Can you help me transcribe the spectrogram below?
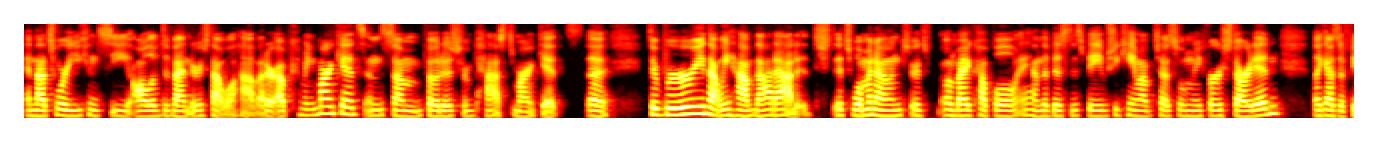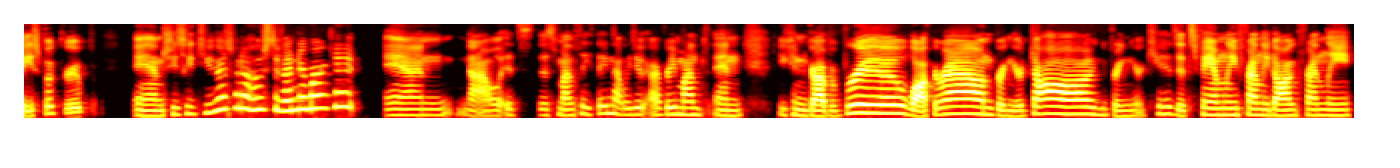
and that's where you can see all of the vendors that we'll have at our upcoming markets and some photos from past markets. The the brewery that we have that at it's, it's woman owned so it's owned by a couple and the business babe she came up to us when we first started like as a facebook group and she's like, Do you guys want to host a vendor market? And now it's this monthly thing that we do every month. And you can grab a brew, walk around, bring your dog, bring your kids. It's family friendly, dog friendly.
